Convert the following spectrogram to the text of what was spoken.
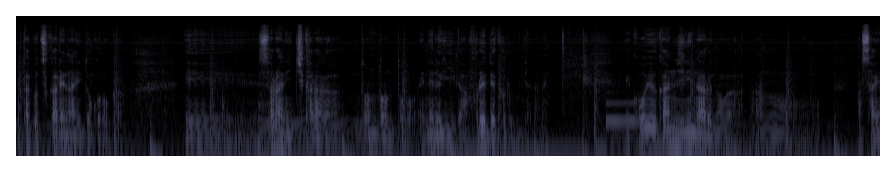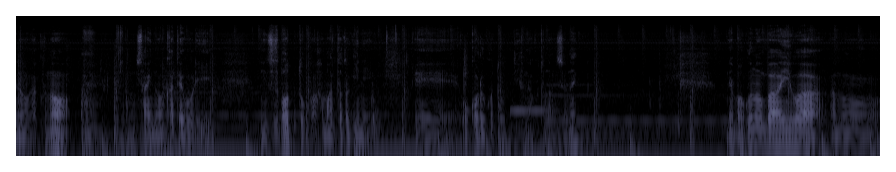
全く疲れないどころか、えー、さらに力がどんどんとエネルギーが溢れてくるみたいなね。こういう感じになるのがあの、まあ、才能学の,、うん、あの才能カテゴリーにズボッとこうはまった時に、えー、起こることっていうふうなことなんですよね。で僕の場合はあの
